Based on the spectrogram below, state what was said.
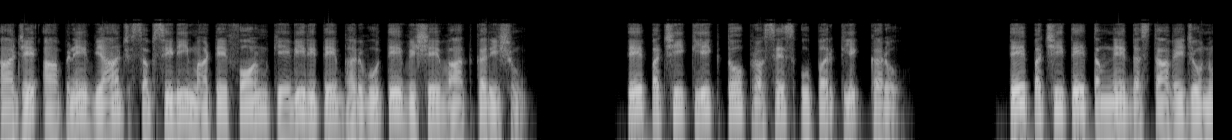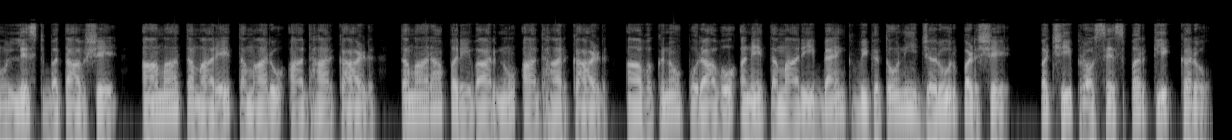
આજે આપણે વ્યાજ સબસિડી માટે ફોર્મ કેવી રીતે ભરવું તે વિશે વાત કરીશું. તે પછી ક્લિક તો પ્રોસેસ ઉપર ક્લિક કરો. તે પછી તે તમને દસ્તાવેજોનું લિસ્ટ બતાવશે. આમાં તમારે તમારું આધાર કાર્ડ, તમારા પરિવારનું આધાર કાર્ડ, આવકનો પુરાવો અને તમારી બેંક વિગતોની જરૂર પડશે. પછી પ્રોસેસ પર ક્લિક કરો.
